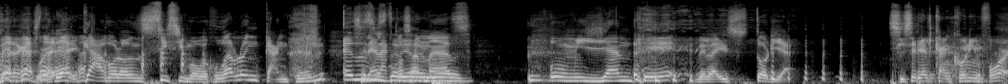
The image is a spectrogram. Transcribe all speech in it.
Verga, estaría cabroncísimo, güey. Jugarlo en Cancún Eso sería la cosa más humillante de la historia. Sí sería el Cancún Infor.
